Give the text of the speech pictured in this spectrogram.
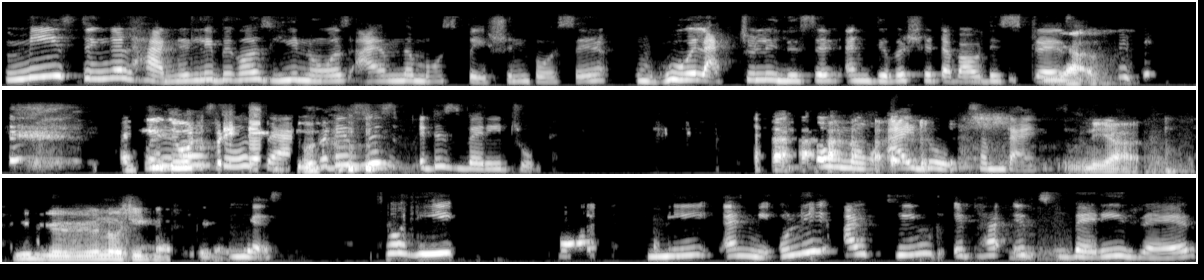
Me single handedly because he knows I am the most patient person who will actually listen and give a shit about his stress. Yeah. And he would so sad, but it's just it is very true. Oh no, I do sometimes. Yeah. You, you know she does. Yes. So he called me and me. Only I think it ha- it's very rare.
